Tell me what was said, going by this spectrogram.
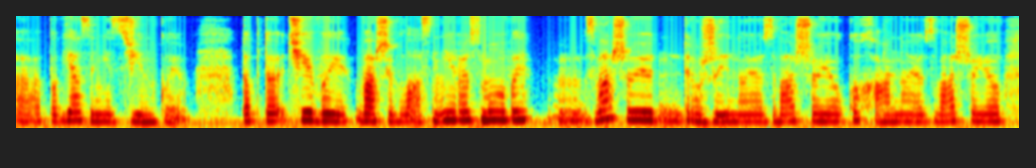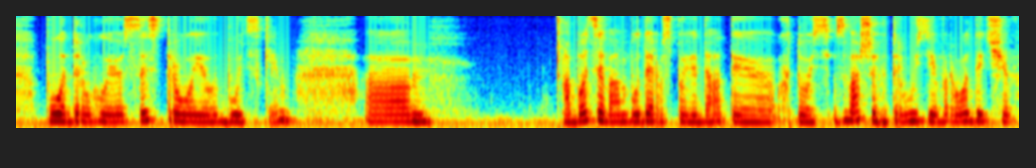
е, пов'язані з жінкою. Тобто, чи ви ваші власні розмови з вашою дружиною, з вашою коханою, з вашою подругою, сестрою, будь з ким. Ем, або це вам буде розповідати хтось з ваших друзів, родичів.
